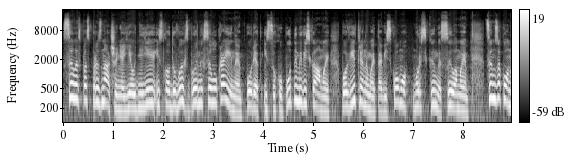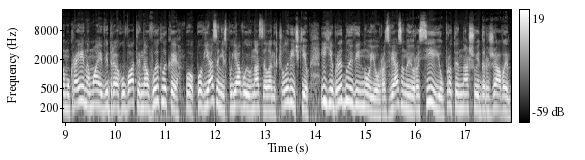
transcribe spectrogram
Сили спецпризначення є однією із складових збройних сил України поряд із сухопутними військами, повітряними та військово-морськими силами. Цим законом Україна має відреагувати на виклики, по- пов'язані з появою у нас зелених чоловічків і гібридною війною, розв'язаною Росією проти нашої держави,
